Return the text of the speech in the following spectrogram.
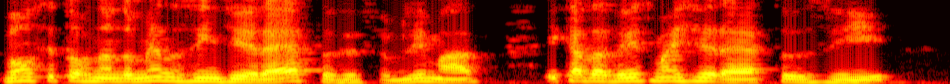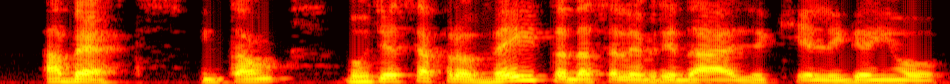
vão se tornando menos indiretos e sublimados e cada vez mais diretos e abertos. Então, Bourdieu se aproveita da celebridade que ele ganhou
